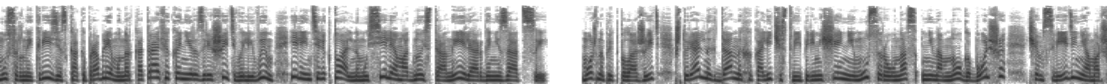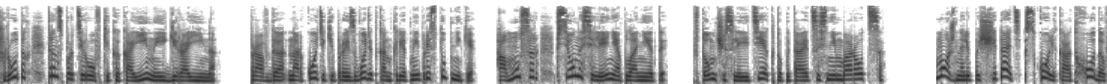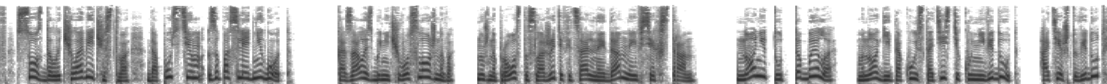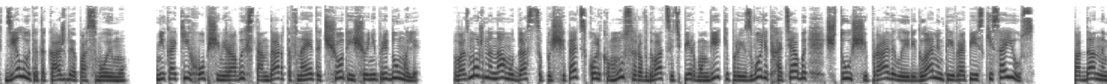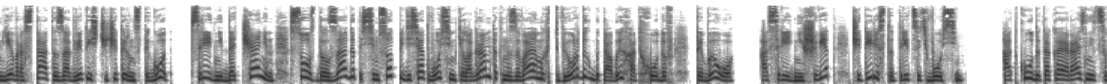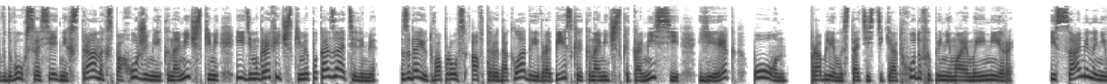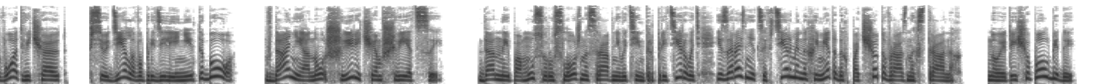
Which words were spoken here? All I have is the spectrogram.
Мусорный кризис, как и проблему наркотрафика, не разрешить волевым или интеллектуальным усилием одной страны или организации. Можно предположить, что реальных данных о количестве и перемещении мусора у нас не намного больше, чем сведения о маршрутах транспортировки кокаина и героина. Правда, наркотики производят конкретные преступники, а мусор — все население планеты, в том числе и те, кто пытается с ним бороться. Можно ли посчитать, сколько отходов создало человечество, допустим, за последний год? Казалось бы, ничего сложного. Нужно просто сложить официальные данные всех стран. Но не тут-то было. Многие такую статистику не ведут, а те, что ведут, делают это каждое по-своему. Никаких общемировых стандартов на этот счет еще не придумали. Возможно, нам удастся посчитать, сколько мусора в 21 веке производит хотя бы чтущий правила и регламенты Европейский Союз. По данным Евростата за 2014 год, средний датчанин создал за год 758 килограмм так называемых твердых бытовых отходов, ТБО, а средний швед — 438. Откуда такая разница в двух соседних странах с похожими экономическими и демографическими показателями? Задают вопрос авторы доклада Европейской экономической комиссии ЕЭК ООН «Проблемы статистики отходов и принимаемые меры». И сами на него отвечают «Все дело в определении ТБО. В Дании оно шире, чем в Швеции». Данные по мусору сложно сравнивать и интерпретировать из-за разницы в терминах и методах подсчета в разных странах. Но это еще полбеды.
